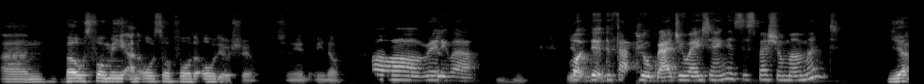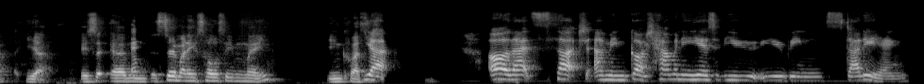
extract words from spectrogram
um, both for me and also for the audio show. You know. Oh, really well. Mm-hmm. Yeah. What the, the fact you're graduating is a special moment. Yeah, yeah. It's um the ceremony is held in May in Quest. Yeah. Oh, that's such. I mean, gosh, how many years have you you been studying?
